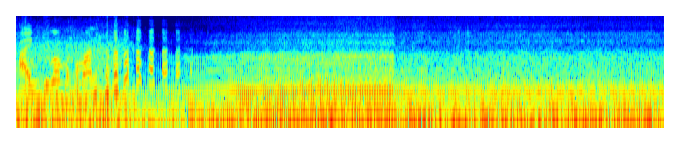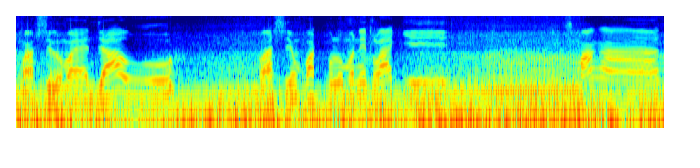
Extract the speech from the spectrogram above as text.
Aing juga mau ke mana? Masih lumayan jauh. Masih 40 menit lagi. Semangat.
